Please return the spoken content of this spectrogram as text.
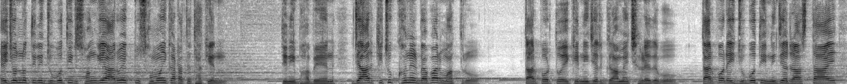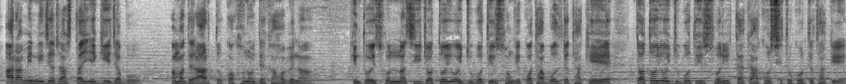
এই জন্য তিনি যুবতীর সঙ্গে আরও একটু সময় কাটাতে থাকেন। তিনি ভাবেন যে আর কিছুক্ষণের ব্যাপার মাত্র। তারপর তো একে নিজের গ্রামে ছেড়ে দেব। তারপর এই যুবতী নিজের রাস্তায় আর আমি নিজের রাস্তায় এগিয়ে যাব। আমাদের আর তো কখনো দেখা হবে না। কিন্তু ওই সন্ন্যাসী যতই ওই যুবতীর সঙ্গে কথা বলতে থাকে, ততই ওই যুবতীর শরীর তাকে আকর্ষিত করতে থাকে।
